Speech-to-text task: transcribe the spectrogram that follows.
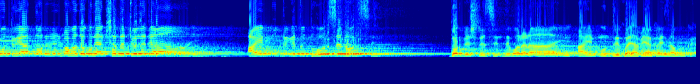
মন্ত্রী আর দরবেশ বাবা যখন একসাথে চলে যায়, আইন মন্ত্রীকে তো ধরছে ধরছে। দরবেশ রে, চিনতে পারে নাই। আইন মন্ত্রী কয়, আমি একাই যাব কে?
